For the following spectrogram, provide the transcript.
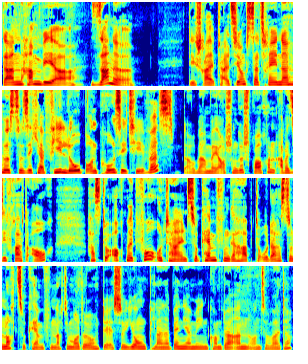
dann haben wir Sanne. Die schreibt, als jüngster Trainer hörst du sicher viel Lob und Positives. Darüber haben wir ja auch schon gesprochen. Aber sie fragt auch, Hast du auch mit Vorurteilen zu kämpfen gehabt oder hast du noch zu kämpfen nach dem Motto, der ist so jung, kleiner Benjamin, kommt da an und so weiter?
